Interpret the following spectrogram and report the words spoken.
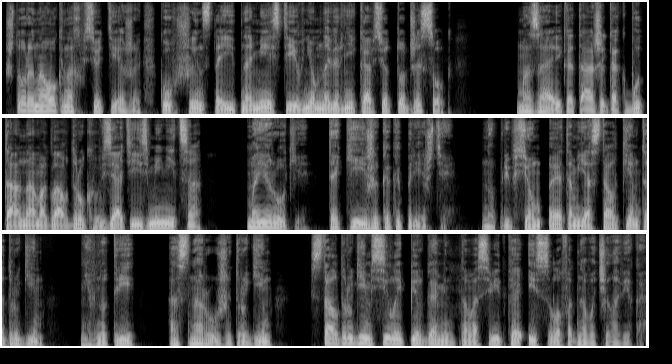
Шторы на окнах все те же, кувшин стоит на месте, и в нем наверняка все тот же сок. Мозаика та же, как будто она могла вдруг взять и измениться. Мои руки такие же, как и прежде. Но при всем этом я стал кем-то другим. Не внутри, а снаружи другим. Стал другим силой пергаментного свитка и слов одного человека.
